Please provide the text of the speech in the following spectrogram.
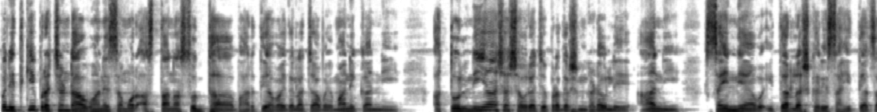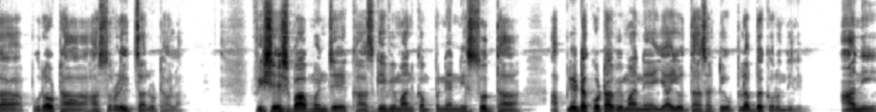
पण इतकी प्रचंड आव्हाने समोर असताना सुद्धा भारतीय हवाई दलाच्या वैमानिकांनी अतुलनीय अशा शौर्याचे प्रदर्शन घडवले आणि सैन्य व इतर लष्करी साहित्याचा पुरवठा हा सुरळीत चालू ठेवला. विशेष बाब म्हणजे खासगी विमान कंपन्यांनी सुद्धा आपली डकोटा विमाने या युद्धासाठी उपलब्ध करून दिली आणि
